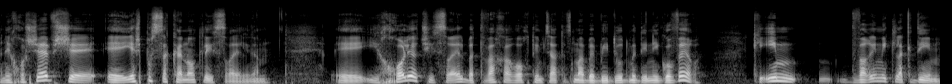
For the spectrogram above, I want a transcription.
אני חושב שיש פה סכנות לישראל גם. אה, יכול להיות שישראל בטווח הארוך תמצא את עצמה בבידוד מדיני גובר. כי אם דברים מתלכדים,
